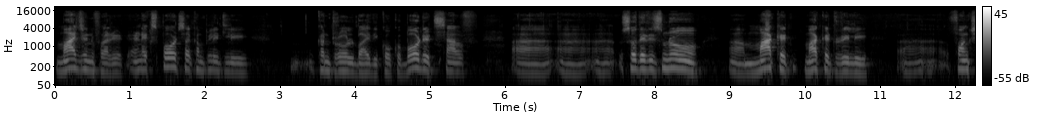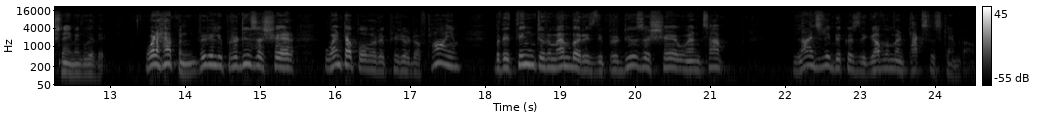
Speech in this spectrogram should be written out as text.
margin for it. And exports are completely controlled by the cocoa board itself. Uh, uh, so there is no market, market really functioning with it. What happened? Really, producer share went up over a period of time, but the thing to remember is the producer share went up largely because the government taxes came down.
